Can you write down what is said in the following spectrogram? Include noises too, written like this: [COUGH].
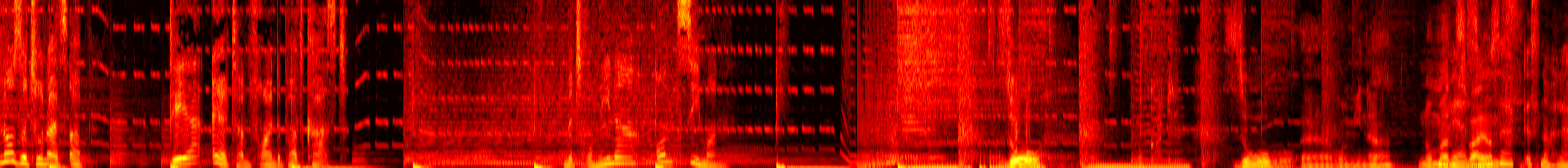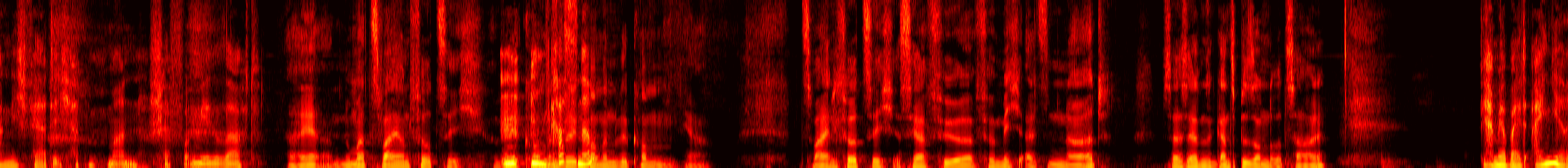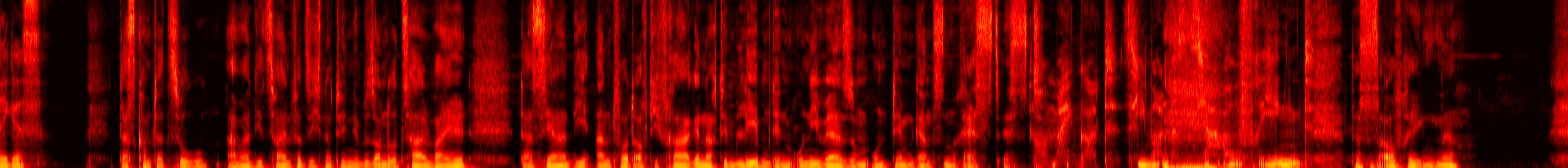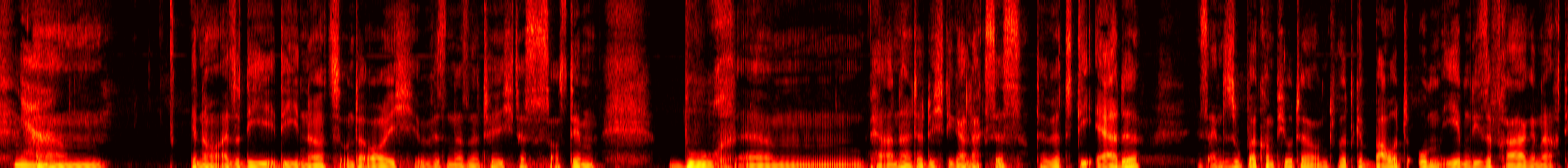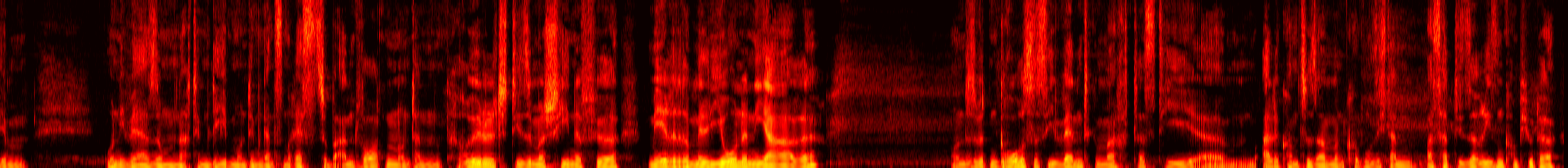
Nur so tun als ob. Der Elternfreunde-Podcast. Mit Romina und Simon. So. Oh Gott. So, äh, Romina. Nummer Wer zwei so sagt, ist noch lang nicht fertig, hat mal ein Chef von mir gesagt. Ah ja, Nummer 42. Willkommen, [CLEARS THROAT] Krass, ne? willkommen, willkommen. Ja. 42 ist ja für, für mich als Nerd, das heißt ja eine ganz besondere Zahl. Wir haben ja bald Einjähriges. Das kommt dazu, aber die 42 ist natürlich eine besondere Zahl, weil das ja die Antwort auf die Frage nach dem Leben, dem Universum und dem ganzen Rest ist. Oh mein Gott, Simon, das ist ja [LAUGHS] aufregend. Das ist aufregend, ne? Ja. Ähm, genau, also die, die Nerds unter euch wissen das natürlich, das ist aus dem Buch ähm, Per Anhalter durch die Galaxis. Da wird die Erde, ist ein Supercomputer und wird gebaut, um eben diese Frage nach dem Universum, nach dem Leben und dem ganzen Rest zu beantworten. Und dann rödelt diese Maschine für mehrere Millionen Jahre. Und es wird ein großes Event gemacht, dass die ähm, alle kommen zusammen und gucken sich dann, was hat dieser Riesencomputer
